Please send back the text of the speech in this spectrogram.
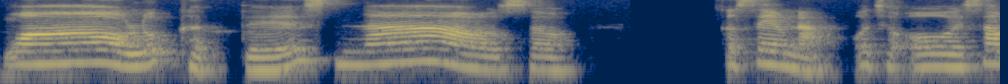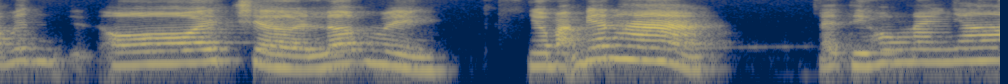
Wow look at this now. So có xem nào. Ôi trời ơi sao biết? Ôi trời lớp mình nhiều bạn biết ha? Đấy thì hôm nay nhá.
